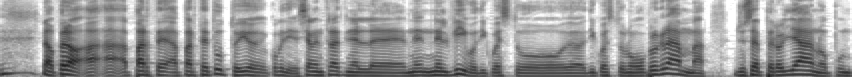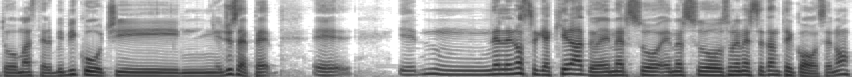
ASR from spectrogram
no, però a, a- parte, a parte tutto, io, come dire, siamo entrati nel, nel- nel vivo di questo, eh, di questo nuovo programma. Giuseppe Rogliano, appunto Master BBQ, ci... mh, Giuseppe, eh, eh, mh, nelle nostre chiacchierate è emerso, è emerso- sono emerse tante cose, no?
